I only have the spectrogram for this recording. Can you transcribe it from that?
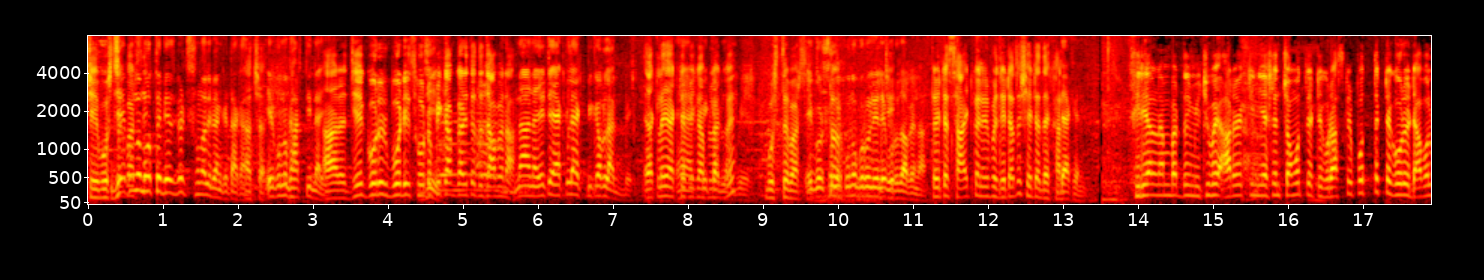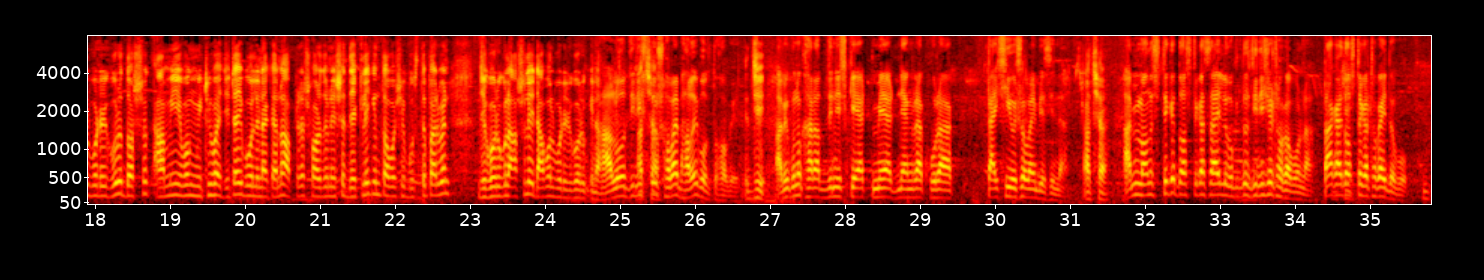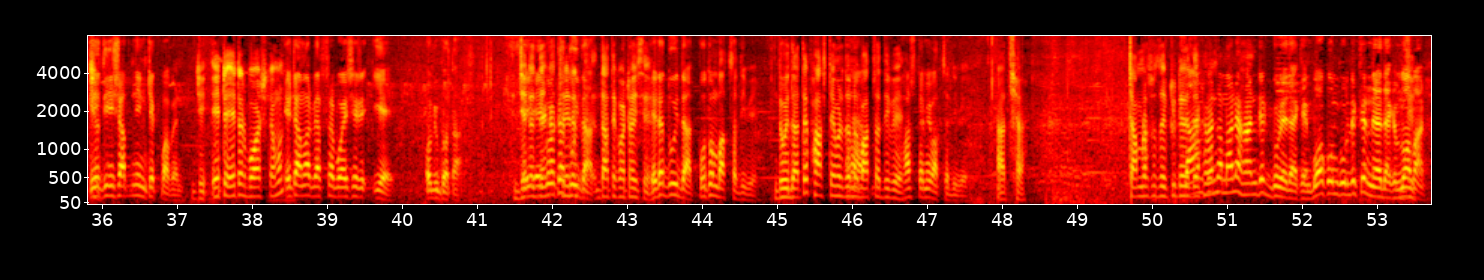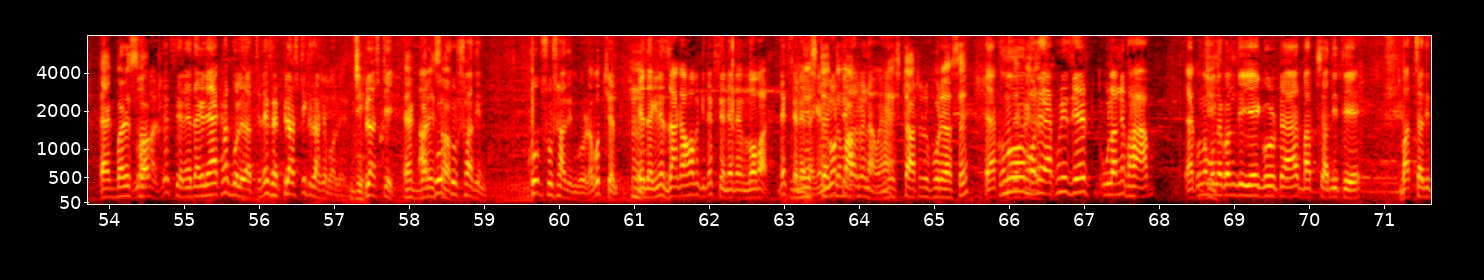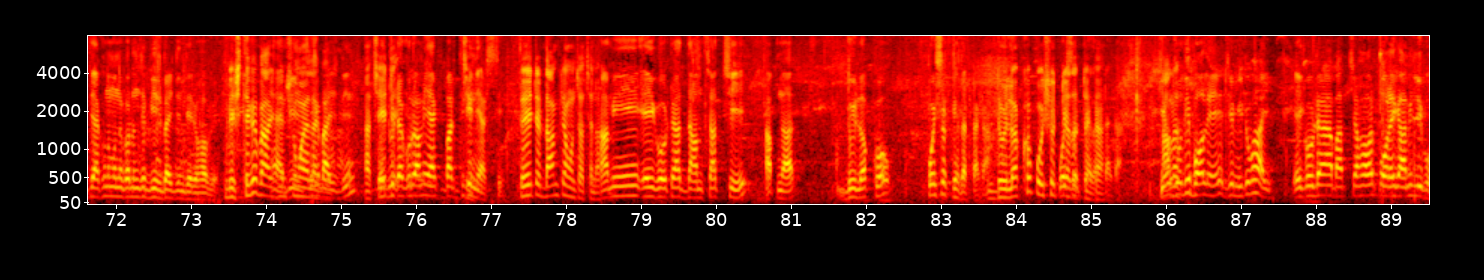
জি বুঝতে যে কোনো পারছি বেচবে সোনালী ব্যাংকে টাকা। আচ্ছা। এর কোনো ঘাটতি নাই। আর যে গরুর বডি ছোট পিকআপ গাড়িতে তো যাবে না। না না এটা এক লাখ পিক লাগবে একলাই একটা হ্যাঁ, পিকআপ লাগবে। লাগবে। বুঝতে পারছি। এই গরুর সঙ্গে কোনো গরু নিলে গরু যাবে না। তো এটা সাইড কানের উপর যেটা আছে সেটা দেখান। দেখেন। সিরিয়াল নাম্বার দুই মিঠু ভাই আরও একটি নিয়ে আসলেন। চমৎকার একটি গরু। আজকের প্রত্যেকটা গরু ডাবল বোর্ডের গরু। দর্শক আমি এবং মিঠু ভাই যেটাই বলে না কেন আপনারা সরজনে এসে দেখলেই কিন্তু অবশ্যই বুঝতে পারবেন যে গরুগুলো আসলে ডাবল বোর্ডের গরু কিনা। ভালো জিনিস তো আচ্ছা। সবাই ভালোই বলতে হবে। জি। আমি কোনো খারাপ জিনিস ক্যাট ম্যাট ন্যাংরা খোরাক টাইসি ওইসব আমি বেশি না। আচ্ছা। আমি মানুষ থেকে দশ টাকা চাই নেব কিন্তু জিনিসে ঠকাবো না। টাকায় দশ টাকা ঠকাই দেবো। কিন্তু জিনিস আপনি ইনটেক পাবেন। জি এটা এটার বয়স কেমন? এটা আমার ব্যবসার বয়সের ইয়ে অভিজ্ঞতা। যেটা দুই দাঁত। দাঁতে কয়টা হয়েছে? এটা দুই দাঁত প্রথম বাচ্চা দিবে। দুই দাঁতে ফার্স্ট টাইমের জন্য হ্যাঁ, বাচ্চা দিবে? ফার্স্ট টাইমে বাচ্চা দিবে। আচ্ছা। চামড়া সুতো একটু টেনে দেখাবেন? কত মানে গড়ে দেখেন। বকন গরু দেখছেন? না দেখেন লবার একবারে সফট দেখছেন? দেখেন এক হাত বলে যাচ্ছে। দেখছেন? প্লাস্টিক যাকে বলে। প্লাস্টিক। soft। সুস্বাদীন খুব সুস্বাদীন গরুটা বুঝছেন? এই দেখেন জায়গা হবে কি দেখছেন? এই দেখেন লবার দেখছেন? এই দেখেন লড়তে পারবে না হ্যাঁ। নেসটা আটের উপরে আছে। এখনও মানে এখনই যে উলানে ভাব এখনও মনে করেন যে এই গরুটার বাচ্চা দিতে বাচ্চা দিতে এখনও মনে করেন যে বিশ বাইশ দিন দেরি হবে। বিশ থেকে বাইশ হ্যাঁ দিন সময় লাগবে। বাইশ দিন। আচ্ছা এই দুটা গরু আমি একবার থেকে নিয়ে আসছি। তো এটার দাম কেমন চাচ্ছেন? আমি এই গরুটার দাম চাচ্ছি আপনার দুই লক্ষ পঁয়ষট্টি হাজার টাকা। দুই লক্ষ পঁয়ষট্টি হাজার টাকা। কেউ যদি বলে যে মিটু ভাই এই গরুটা বাচ্চা হওয়ার পরে আমি নিব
